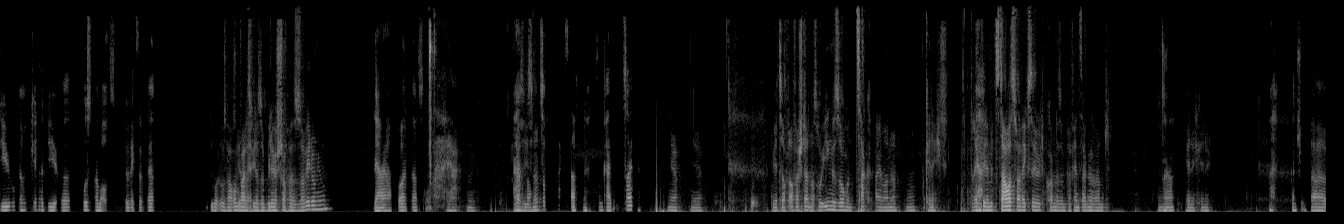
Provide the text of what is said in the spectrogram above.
die jüngeren Kinder, die äh, mussten aber ausgewechselt werden. Die warum war das wieder so billiger Stoff aus der Sowjetunion? Ja, ja, vor allem das. Ja, hm. Ja, Assis, ne? So. Das sind keine Zeiten. ja, ja. Wird so oft auferstanden, aus Ruinen gesungen und zack, einmal, ne? Hm, kenn ich. Direkt Ja. wieder mit Star Wars verwechselt, kommen da so ein paar Fans angerannt. Hm, Ja. Kenn ich, kenn ich. Ganz schön. Äh,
